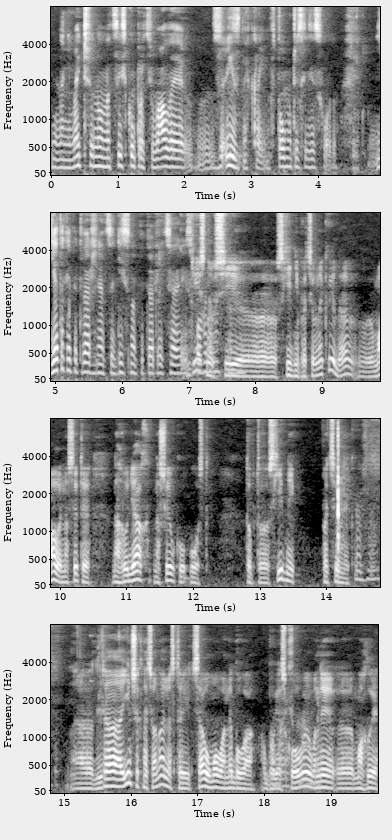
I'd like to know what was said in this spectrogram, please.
На Німеччину нацистську працювали з різних країн, в тому числі зі Сходу. Є таке підтвердження, це дійсно підтверджується із Дійсно, спогадами? всі е, східні працівники да, мали носити на грудях нашивку ОСТ, тобто східний працівник. Е, Для інших національностей ця умова не була обов'язковою. Вони е, могли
